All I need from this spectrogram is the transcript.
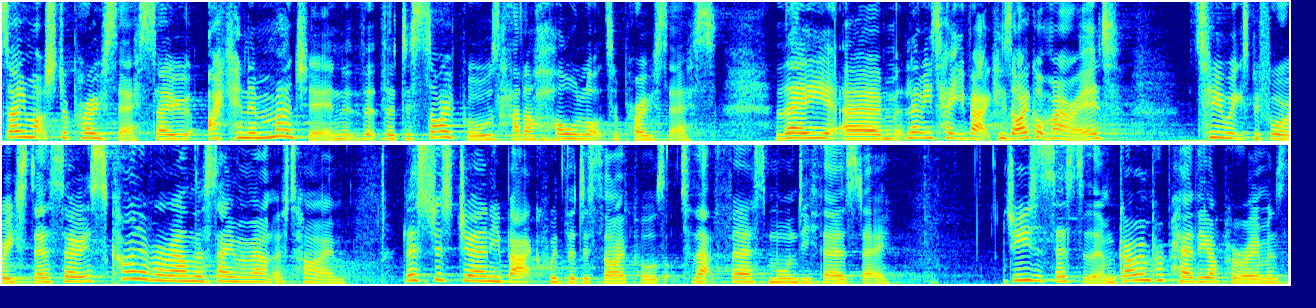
so much to process. So I can imagine that the disciples had a whole lot to process. They, um, let me take you back, because I got married two weeks before Easter, so it's kind of around the same amount of time. Let's just journey back with the disciples to that first Maundy Thursday. Jesus says to them, Go and prepare the upper room, and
